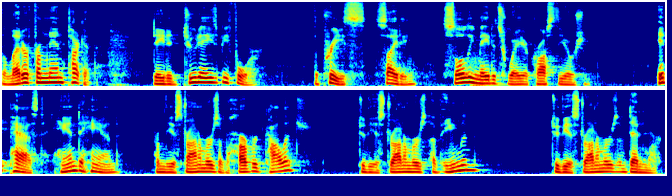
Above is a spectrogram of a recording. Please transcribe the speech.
The letter from Nantucket, dated two days before, the priest's sighting slowly made its way across the ocean. It passed hand to hand from the astronomers of Harvard College to the astronomers of England to the astronomers of Denmark.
